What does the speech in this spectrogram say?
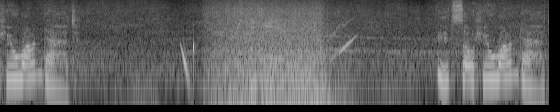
So human, Dad. It's so human, Dad. Ya,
